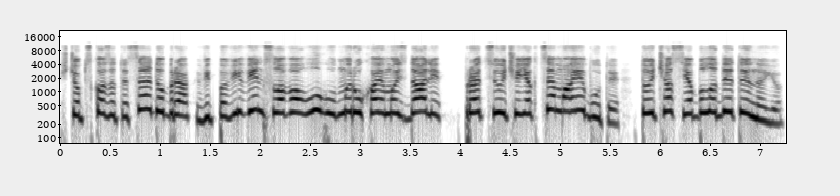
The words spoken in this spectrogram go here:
щоб сказати це добре, відповів він, слава Угу, ми рухаємось далі. Працюючи, як це має бути. Той час я була дитиною.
